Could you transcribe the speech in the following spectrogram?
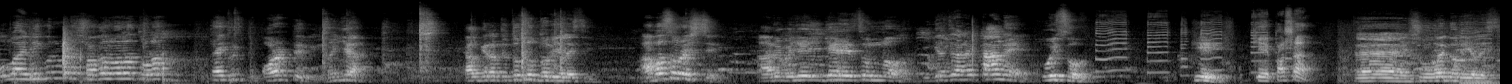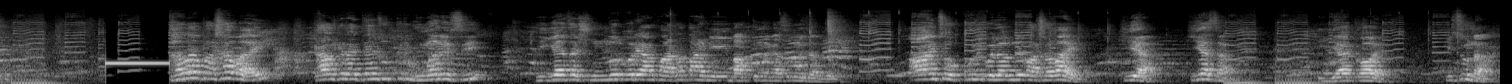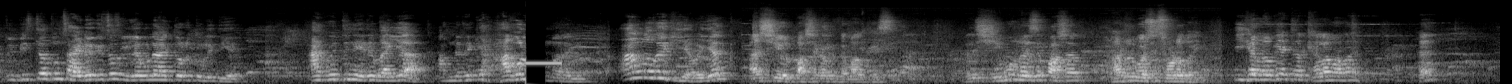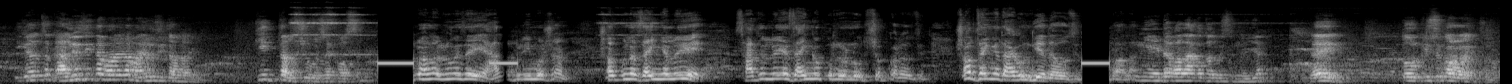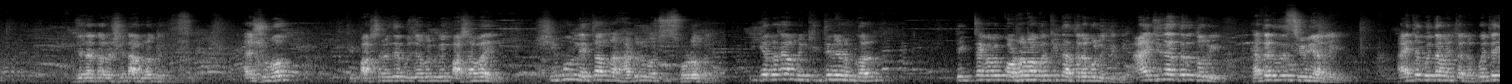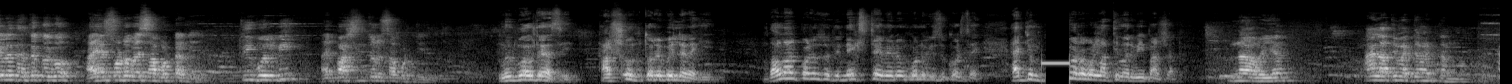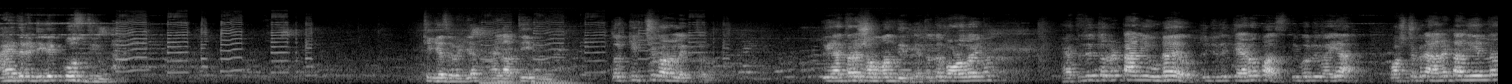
ও লাইনি করে বেটা সকালবেলা তোরা অর্ডার টেবি ভাইয়া কালকে রাতে তো সব ধরিয়ে লাইছি আবার সর এসছে। আরে ভাইয়া ইগা হে শূন্য। ইগা যে আরে টানে ওই কে? কে পাশা? হ্যাঁ সবাই ধরিয়ে লাইছে খালা পাশা ভাই কালকে রাতে আমি সত্যি ঘুমা রয়েছি। ইগা যায় সুন্দর করে আর পাটা তার নিয়ে বাথরুমের কাছে লই যাবে। আমি চোখ খুলি বললাম যে পাশা ভাই কিয়া? কিয়া ইয়া কয় কিছু না। তুই বিছলা তুমি সাইডে গেছিস ইলে বলে আমি তোরে তুলি দিয়ে। আর কইতে নে রে ভাইয়া আপনাদের কি হাগল মারেনি আনলোকে কিয়া ভাইয়া? আর শিওর পাশা কালকে মাল খাইছে। তাহলে শিমুল হয়েছে পাশার হাঁটুর বসে ছোট ভাই। ইগার লোকে একটা খেলা মানায়। হ্যাঁ? ইগার তো গালিও দিতে পারে না ভাইও দিতে পারে না। কীর্তাম শুভেচ্ছা করছে ভালো রুমে যাই হালপুর ইমোশন। সবগুলো জাইঙ্গা লইয়ে সাদর লইয়ে জাইঙ্গা পূরণ উৎসব করা উচিত। সব জাইঙ্গাতে আগুন দিয়ে দেওয়া উচিত। এটা ভালো কথা কইছ ভাইয়া। এই তোর কিছু করা লাগতো না। যেটা করো সেটা আমরা দেখতেছি। হ্যাঁ শুভ তুই পাশারে দিয়ে বুঝে বলবি পাশা ভাই শিমুল লেতো আপনার হাঁটুর বসে ছোট ভাই লোকে আপনি কীর্তন এরকম করেন ঠিকঠাক ভাবে কঠোর ভাবে কিন্তু হাতারে বলে দিবি। আই যদি হাতারে ধরি হাতের মধ্যে ছিঁড়ি আলে আই তো কইতাম এটা না কইতে গেলে হাতে কইবো আই আর ছোট ভাই সাপোর্টটা নিয়ে তুই বলবি আমি পাশে তোর সাপোর্ট দিবি। মুই বলতে আছি আর শোন তোরে বললে নাকি? বলার পরে যদি নেক্সট টাইম এরকম কোনো কিছু করছে একদম বরাবর লাথি মারবি পাশা না ভাইয়া আমি লাতি মারতে মারতাম না আমি এদের ডিরেক্ট পোস্ট দিও ঠিক আছে ভাইয়া আমি লাতি দিই তোর কিচ্ছু করা লাগতো না। তুই হাতারে সম্মান দিবি এত তো বড় ভাই না। হাতে যদি তোর টানি উড়ায়ও তুই যদি তেরো পাস তুই বলবি ভাইয়া? কষ্ট করে আনে টানিয়েন না।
